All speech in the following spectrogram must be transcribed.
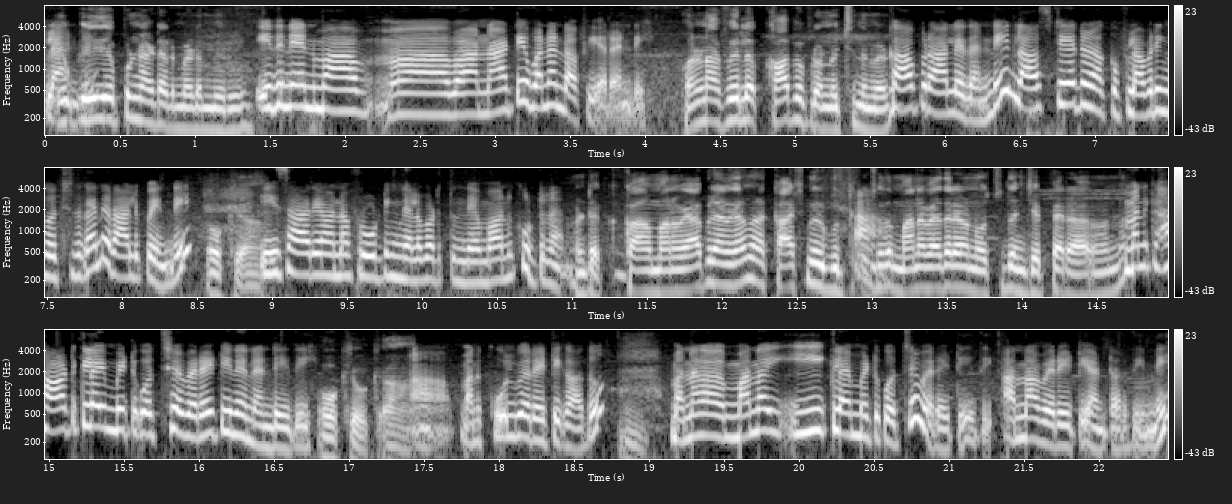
ప్లాంట్. ఇది ఎప్పుడు నాటారు మేడం మీరు? ఇది నేను మా నాటి వన్ అండ్ హాఫ్ ఇయర్ అండి. వన్ అండ్ హాఫ్ ఇయర్లో కాపు ఎప్పుడు వచ్చింది మేడం? కాపు రాలేదండి. లాస్ట్ ఇయర్ నాకు ఫ్లవరింగ్ వచ్చింది కానీ రాలిపోయింది. ఓకే. ఈసారి ఏమైనా ఫ్రూటింగ్ నిలబడుతుందేమో అనుకుంటున్నాను. అంటే మనం యాపిల్ మన కాశ్మీర్ గుర్తుకొచ్చింది మన వెదర్ ఏమైనా వచ్చుదని చెప్పారా? మనకి హాట్ క్లైమేట్కి వచ్చే వెరైటీనేనండి ఇది. ఓకే ఓకే మన కూల్ వెరైటీ కాదు. మన మన ఈ క్లైమేట్కి వచ్చే వెరైటీ ఇది. అన్నా వెరైటీ అంటారు దీన్ని.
